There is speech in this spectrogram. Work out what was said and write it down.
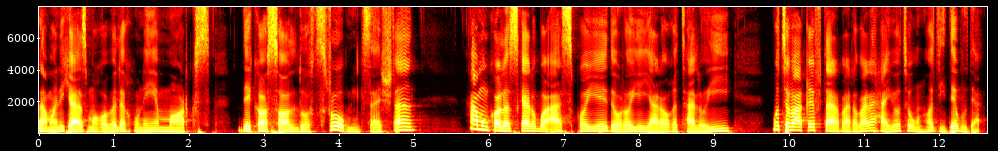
زمانی که از مقابل خونه مارکس دکا سالدوس رو میگذشتند همون کالاسکر رو با اسبای دارای یراق طلایی متوقف در برابر حیات اونها دیده بودند.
